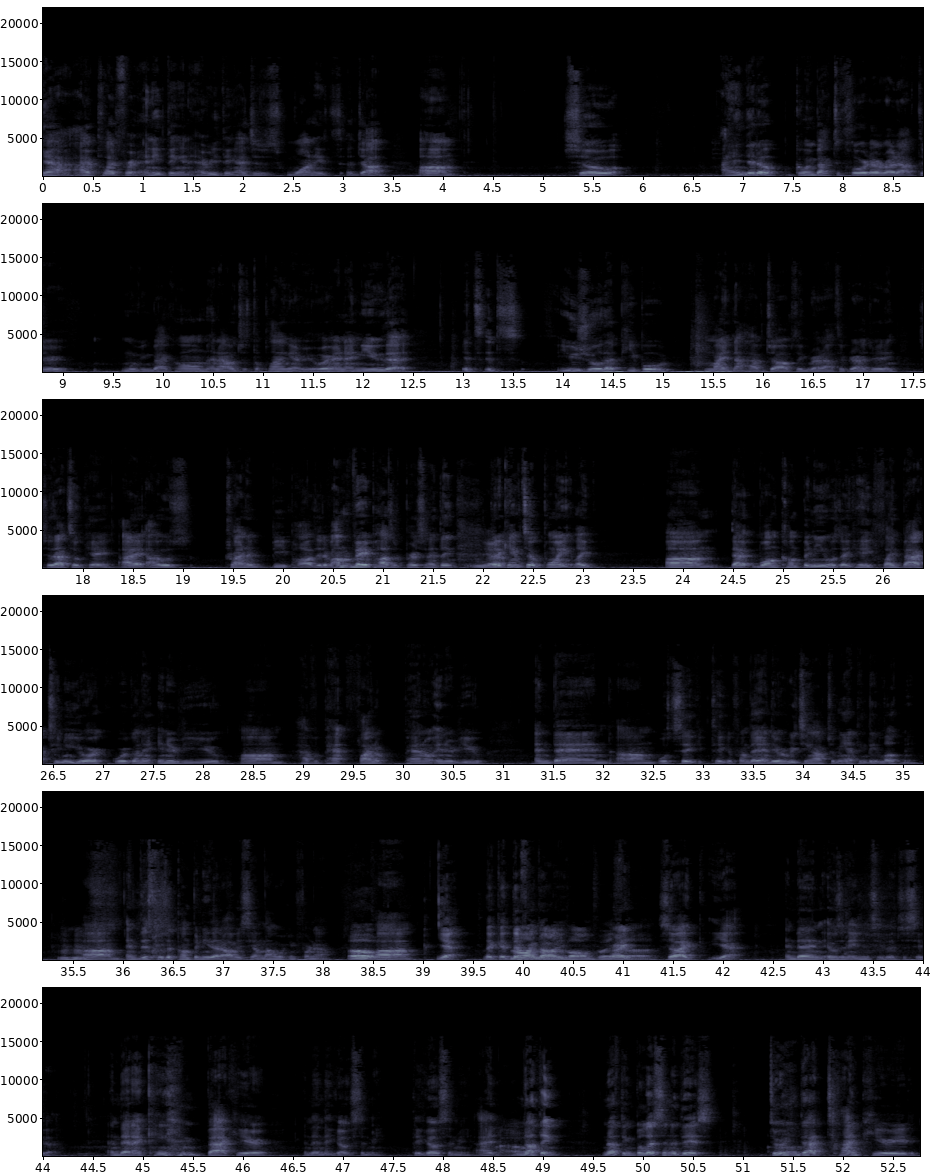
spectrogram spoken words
yeah, I applied for anything and everything. I just wanted a job. Um, so I ended up going back to Florida right after moving back home, and I was just applying everywhere. And I knew that it's it's usual that people might not have jobs like right after graduating, so that's okay. I I was trying to be positive. I'm a very positive person, I think. Yeah. But it came to a point like um, that one company was like, "Hey, fly back to New York. We're gonna interview you. Um, have a pa- final panel interview, and then um, we'll take it, take it from there." And they were reaching out to me. I think they loved me. hmm Um, and this was a company that obviously I'm not working for now. oh, Um, yeah, like a no, I'm not company, involved with. right? Uh, So I yeah, and then it was an agency. Let's just say that. And then I came back here, and then they ghosted me. They ghosted me. I Wow. nothing, nothing. But listen to this. During that time period,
